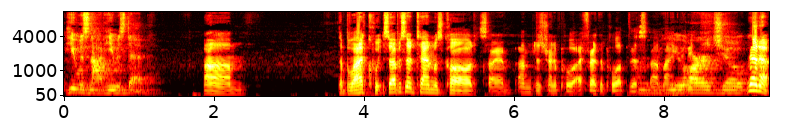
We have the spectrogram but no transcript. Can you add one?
He was not. He was dead. Um, the Black Queen. So episode ten was called. Sorry, I'm, I'm just trying to pull. I forgot to pull up this. On my you are a joke. no, no.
